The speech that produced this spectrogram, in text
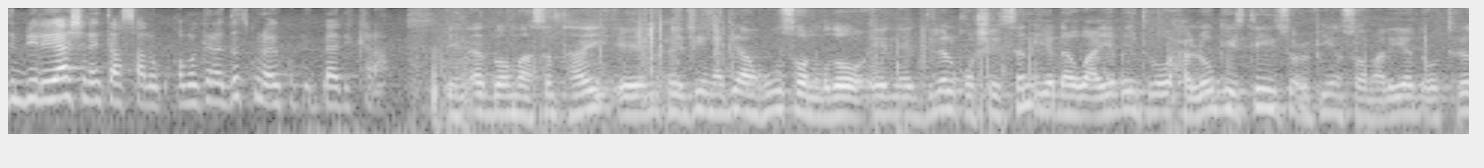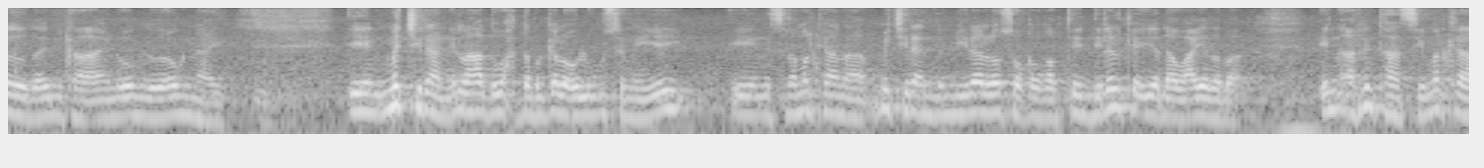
dambiilayaashana intaasaa lagu qaban karaa dadkuna ay ku badbaadi karaan. Aad baa umahadsan tahay muxuudiin haddii aan kugu soo noqdo dilal qorshaysan iyo dhaawacyaba intaba waxaa loo geystay suxufiyiin soomaaliyeed oo tiradooda iminka aynu ognahay. Ma jiraan ilaa hadda wax dabagala oo lagu sameeyey isla markaana ma jiraan dambiilaal loo soo qabqabtay dilalka iyo dhaawacyadaba. In arrintaasi marka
